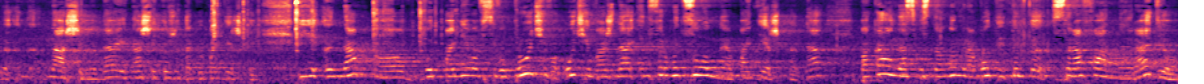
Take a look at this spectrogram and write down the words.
э, нашими, да, и нашей тоже такой поддержкой. И э, нам, э, вот помимо всего прочего, очень важна информационная поддержка, да, Пока у нас в основном работает только сарафанное радио,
